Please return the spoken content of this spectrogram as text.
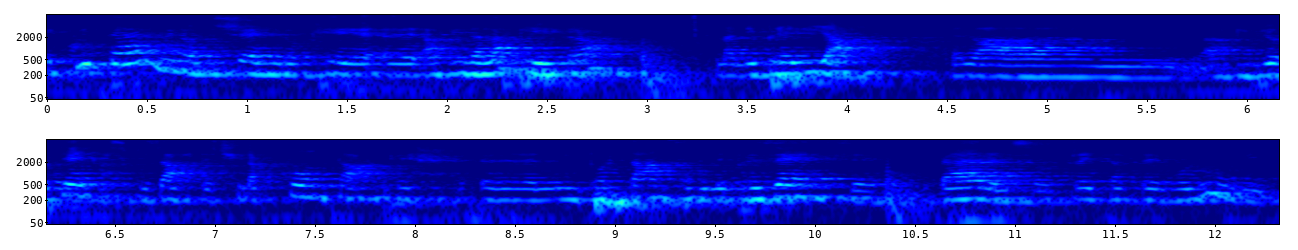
E qui termino dicendo che eh, a Villa La Pietra, la libreria, la, la biblioteca, scusate, ci racconta anche eh, l'importanza delle presenze di Berenson, 33 volumi,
